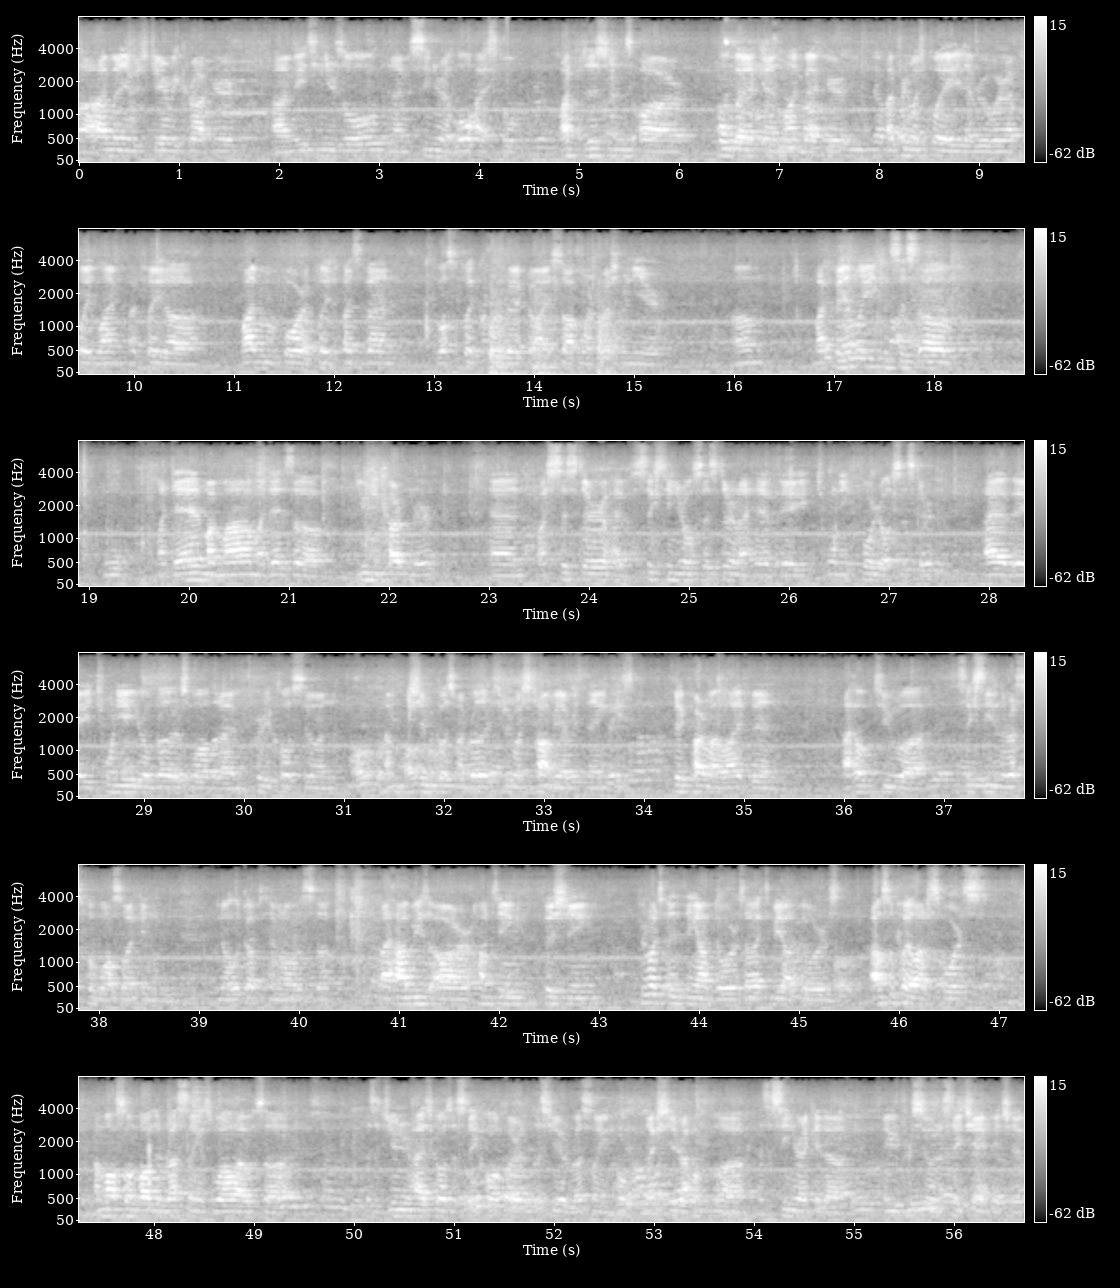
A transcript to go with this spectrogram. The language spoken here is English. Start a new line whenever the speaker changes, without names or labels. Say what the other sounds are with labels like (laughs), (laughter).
Uh, hi, my name is Jeremy Crocker. I'm 18 years old and I'm a senior at Lowell High School. My positions are fullback and linebacker. I pretty much played everywhere. I played line, I played uh, lineman before. I played defensive end. I've also played quarterback my sophomore and freshman year. Um, my family consists of my dad, my mom. My dad's a union carpenter, and my sister. I have a 16-year-old sister, and I have a 24-year-old sister. I have a 28-year-old brother as well that I'm pretty close to, and I'm extremely close to my brother. He's pretty much taught me everything. He's a big part of my life, and I hope to uh, succeed in the rest of football so I can, you know, look up to him and all this stuff. My hobbies are hunting, fishing, pretty much anything outdoors. I like to be outdoors. I also play a lot of sports. I'm also involved in wrestling as well. I was uh, as a junior high school, as a state qualifier this year wrestling. Hope next year, I hope uh, as a senior, I could uh, maybe pursue a state championship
